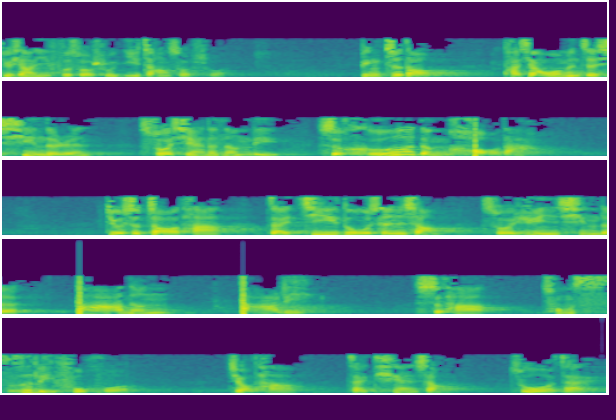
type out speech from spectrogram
就像以弗所书一章所说，并知道他向我们这信的人。所显的能力是何等浩大！就是照他在基督身上所运行的大能大力，使他从死里复活，叫他在天上坐在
